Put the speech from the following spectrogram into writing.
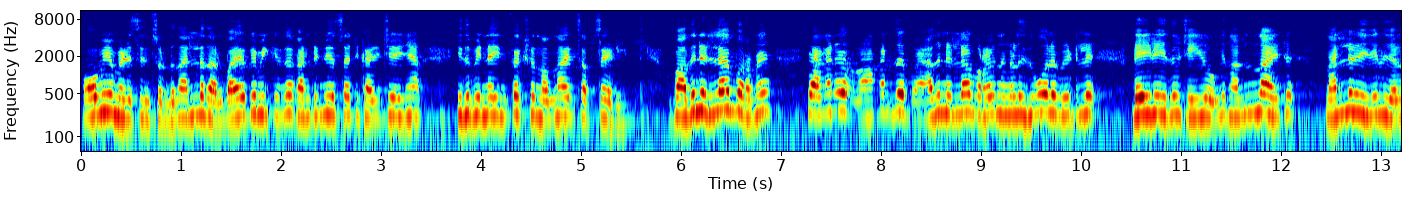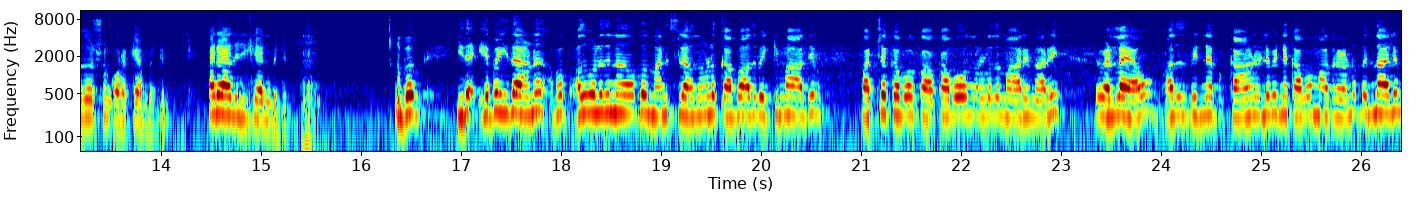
ഹോമിയോ മെഡിസിൻസ് ഉണ്ട്. നല്ലതാണ്. ബയോകെമിക്കൊക്കെ കണ്ടിന്യൂസ് ആയിട്ട് കഴിച്ചു കഴിഞ്ഞാൽ ഇത് പിന്നെ ഇൻഫെക്ഷൻ നന്നായിട്ട് സബ്സൈഡ് ചെയ്യും. അപ്പോൾ അതിനെല്ലാം പുറമെ ഇപ്പം അങ്ങനെ അങ്ങനത്തെ അതിനെല്ലാം പുറമെ നിങ്ങൾ ഇതുപോലെ വീട്ടിൽ ഡെയിലി ഇത് ചെയ്യുമെങ്കിൽ നന്നായിട്ട് നല്ല രീതിയിൽ ജലദോഷം കുറയ്ക്കാൻ പറ്റും വരാതിരിക്കാൻ പറ്റും. അപ്പം ഇത് ഇപ്പം ഇതാണ് അപ്പം അതുപോലെ തന്നെ നമുക്ക് മനസ്സിലാവും. നമ്മൾ കബ അത് വെക്കുമ്പോൾ ആദ്യം പച്ച കബോ കബോ എന്നുള്ളത് മാറി മാറി വെള്ളയാവും. അത് പിന്നെ കാണില്ല പിന്നെ കവ മാത്രമേ കാണൂ. എന്നാലും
